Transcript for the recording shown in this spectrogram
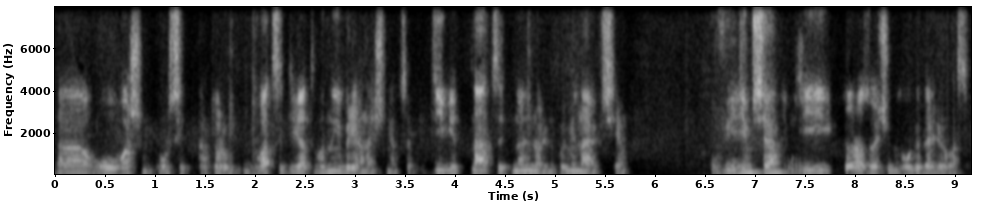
э, о вашем курсе, который 29 ноября начнется в 19.00, напоминаю всем. Увидимся и еще разочек благодарю вас.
